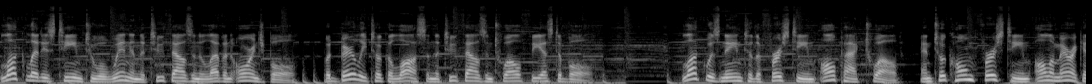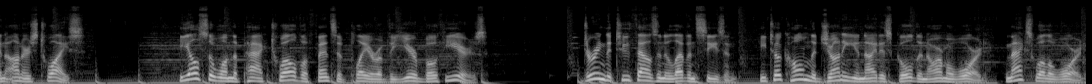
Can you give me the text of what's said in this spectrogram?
Luck led his team to a win in the 2011 Orange Bowl, but barely took a loss in the 2012 Fiesta Bowl. Luck was named to the first team All Pac 12 and took home first team All American honors twice. He also won the Pac 12 Offensive Player of the Year both years. During the 2011 season, he took home the Johnny Unitas Golden Arm Award, Maxwell Award,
